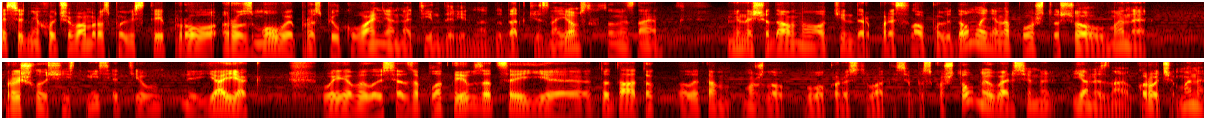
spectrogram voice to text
Я сьогодні хочу вам розповісти про розмови про спілкування на Тіндері, на додатки знайомств, хто не знає. Мені нещодавно Тіндер прислав повідомлення на пошту, що у мене пройшло 6 місяців. Я, як виявилося, заплатив за цей е, додаток, але там можливо було користуватися безкоштовною версією. Ну, я не знаю. Коротше, в мене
